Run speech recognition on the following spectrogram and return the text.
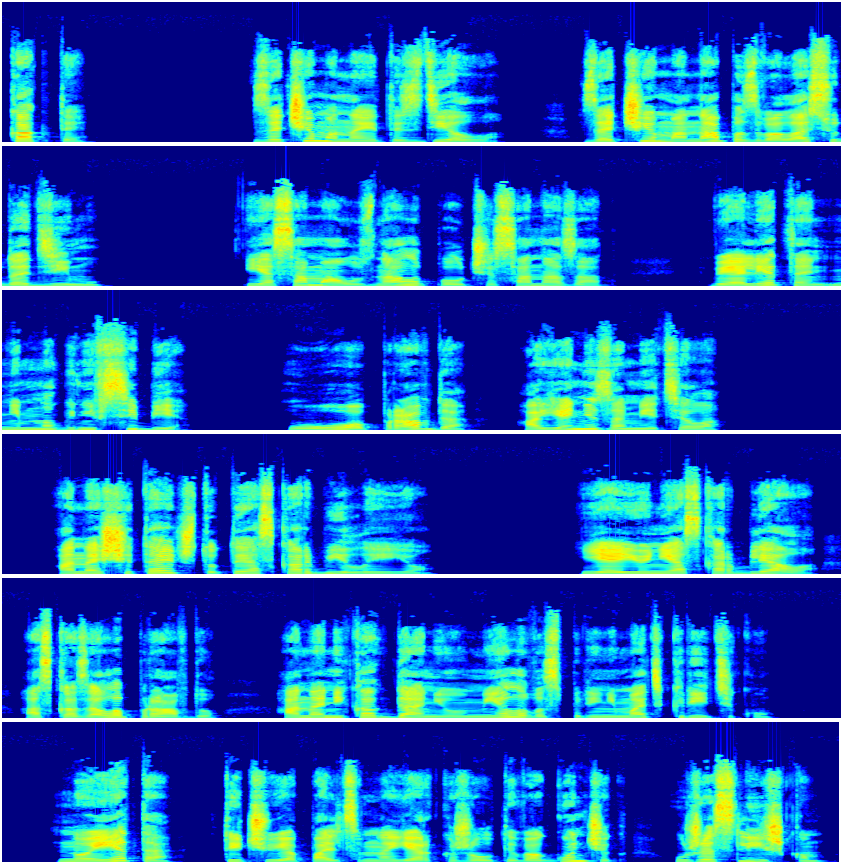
«Как ты?» «Зачем она это сделала? Зачем она позвала сюда Диму?» Я сама узнала полчаса назад. Виолетта немного не в себе. «О, правда? А я не заметила». «Она считает, что ты оскорбила ее». «Я ее не оскорбляла, а сказала правду. Она никогда не умела воспринимать критику. Но это Тычу я пальцем на ярко-желтый вагончик уже слишком.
